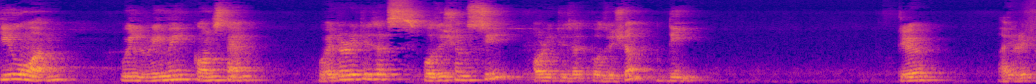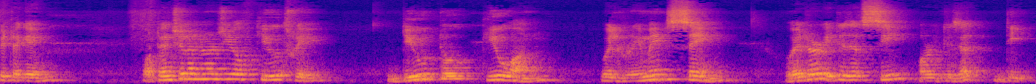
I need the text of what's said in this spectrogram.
Q1 will remain constant whether it is at position C or it is at position D. Clear? I repeat again. Potential energy of Q3 due to Q1 will remain same whether it is at C or it is at D.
